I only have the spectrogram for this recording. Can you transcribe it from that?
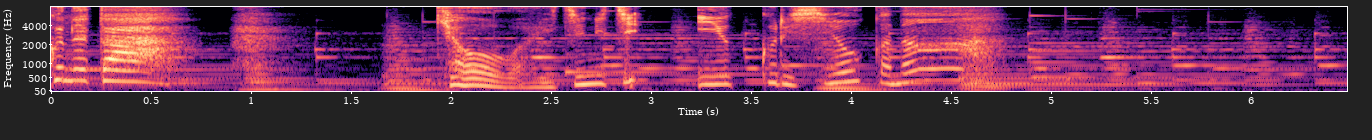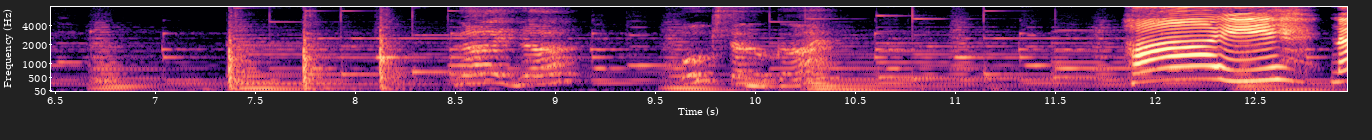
く寝た。今日は一日ゆっくりしようかな。ライザ起きたのかい？はーい。何？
